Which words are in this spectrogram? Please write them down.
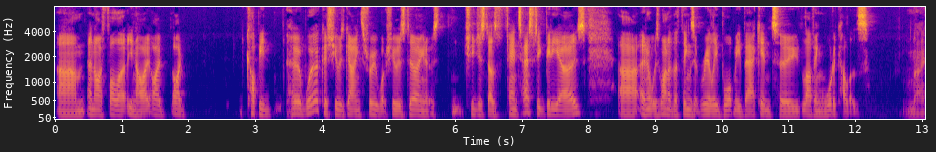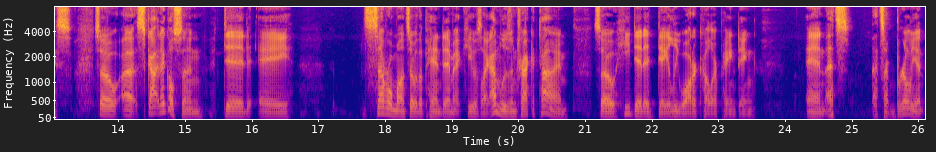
Um, and I follow, you know, I, I, I copied her work as she was going through what she was doing. It was she just does fantastic videos, uh, and it was one of the things that really brought me back into loving watercolors. Nice. So uh, Scott Nicholson did a several months over the pandemic. He was like, I'm losing track of time, so he did a daily watercolor painting, and that's that's a brilliant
